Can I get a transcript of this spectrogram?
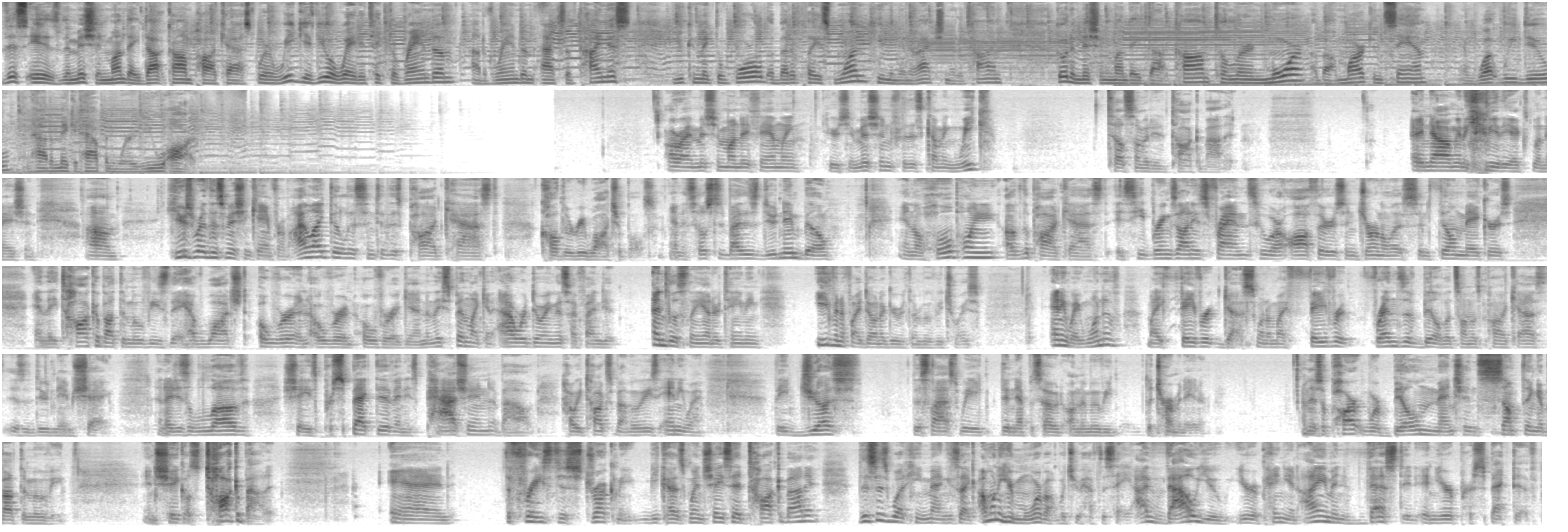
This is the MissionMonday.com podcast, where we give you a way to take the random out of random acts of kindness. You can make the world a better place, one human interaction at a time. Go to MissionMonday.com to learn more about Mark and Sam and what we do and how to make it happen where you are. All right, Mission Monday family, here's your mission for this coming week tell somebody to talk about it. And now I'm going to give you the explanation. Um, here's where this mission came from. I like to listen to this podcast called The Rewatchables, and it's hosted by this dude named Bill. And the whole point of the podcast is he brings on his friends who are authors and journalists and filmmakers, and they talk about the movies they have watched over and over and over again. And they spend like an hour doing this. I find it endlessly entertaining, even if I don't agree with their movie choice. Anyway, one of my favorite guests, one of my favorite friends of Bill that's on this podcast is a dude named Shay. And I just love Shay's perspective and his passion about how he talks about movies. Anyway, they just this last week did an episode on the movie The Terminator. And there's a part where Bill mentions something about the movie. And Shay goes, Talk about it. And the phrase just struck me because when Shay said, Talk about it, this is what he meant. He's like, I want to hear more about what you have to say. I value your opinion. I am invested in your perspective.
